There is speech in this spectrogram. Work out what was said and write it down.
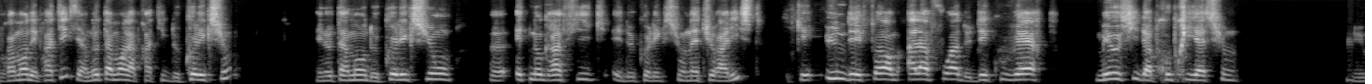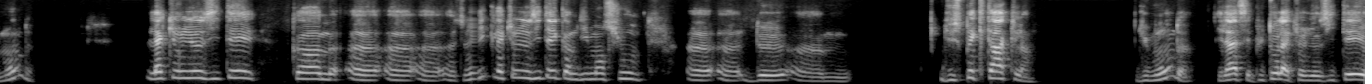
vraiment des pratiques, c'est-à-dire notamment la pratique de collection, et notamment de collection euh, ethnographique et de collection naturaliste, qui est une des formes à la fois de découverte, mais aussi d'appropriation du monde. La curiosité comme, euh, euh, euh, la curiosité comme dimension de, du spectacle du monde, et là c'est plutôt la curiosité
